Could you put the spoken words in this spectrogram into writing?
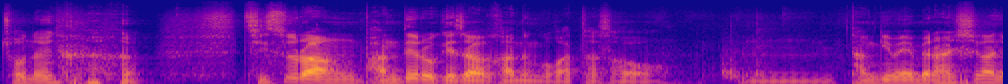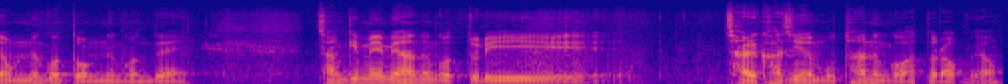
저는 지수랑 반대로 계좌가 가는 것 같아서 음, 단기 매매를 할 시간이 없는 것도 없는 건데 장기 매매하는 것들이 잘 가지는 못하는 것 같더라고요.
